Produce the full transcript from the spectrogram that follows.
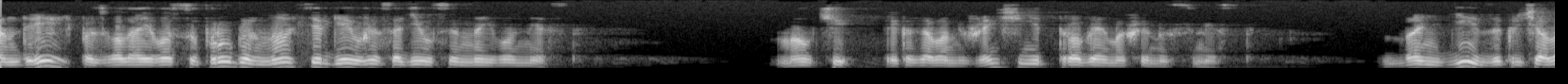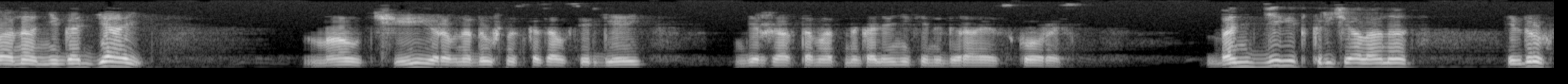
Андрей позвала его супруга, но Сергей уже садился на его место. «Молчи», — приказал он женщине, трогая машину с места. «Бандит!» — закричала она. «Негодяй! «Молчи», — равнодушно сказал Сергей, держа автомат на коленях и набирая скорость. «Бандит!» — кричала она, и вдруг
